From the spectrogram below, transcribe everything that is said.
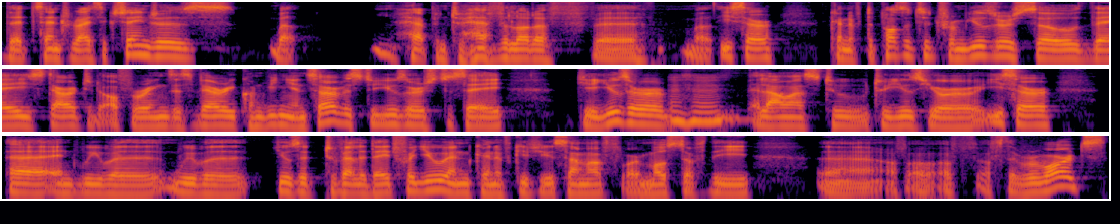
that centralized exchanges, well, happen to have a lot of uh, well ether kind of deposited from users. So they started offering this very convenient service to users to say dear user allow us to to use your ether uh, and we will we will use it to validate for you and kind of give you some of or most of the uh, of, of of the rewards.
